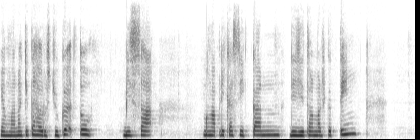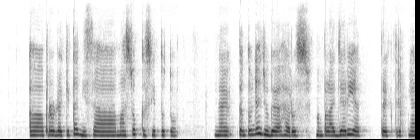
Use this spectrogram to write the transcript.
yang mana kita harus juga tuh bisa mengaplikasikan digital marketing uh, produk kita bisa masuk ke situ tuh. Nah tentunya juga harus mempelajari ya trik-triknya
